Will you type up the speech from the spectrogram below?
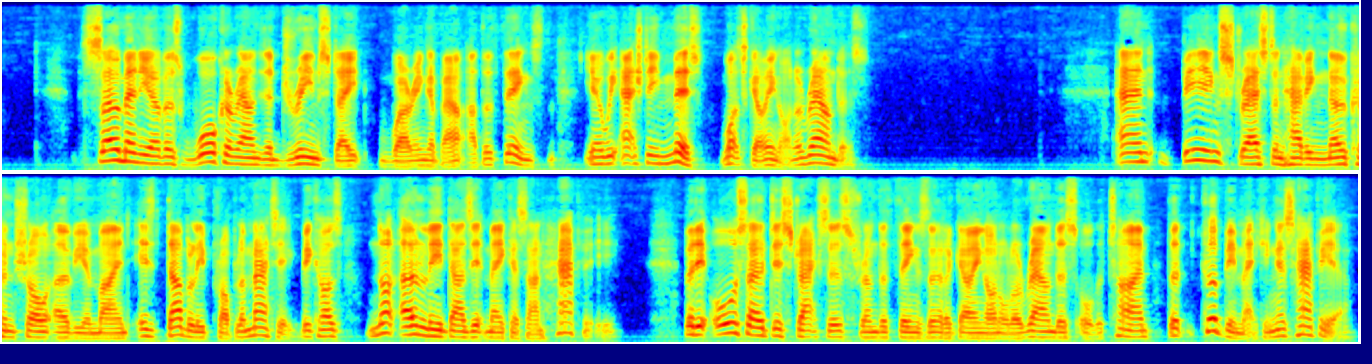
So many of us walk around in a dream state worrying about other things. You know, we actually miss what's going on around us. And being stressed and having no control over your mind is doubly problematic because not only does it make us unhappy, but it also distracts us from the things that are going on all around us all the time that could be making us happier.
